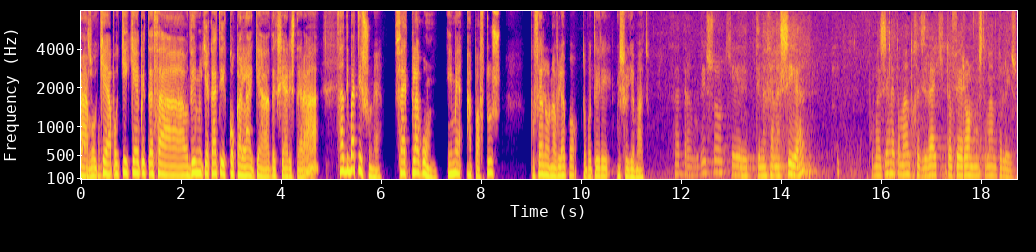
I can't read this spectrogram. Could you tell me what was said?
Μπράβο. πούμε. Και από εκεί και έπειτα θα δίνουν και κάτι κοκαλάκια δεξιά-αριστερά. Θα την πατήσουν. Θα εκπλαγούν. Είμαι από αυτούς που θέλω να βλέπω το ποτήρι μισογεμάτο. Θα τραγουδήσω και την Αθανασία που μαζί με το Μάνο το Χατζηδάκη το αφιερώνουμε στο Μάνο το Λίζο.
